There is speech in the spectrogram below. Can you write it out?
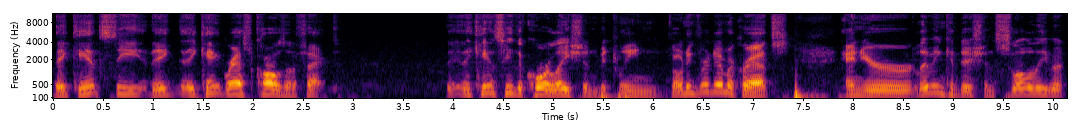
They can't see they, they can't grasp cause and effect. They, they can't see the correlation between voting for Democrats and your living conditions slowly but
